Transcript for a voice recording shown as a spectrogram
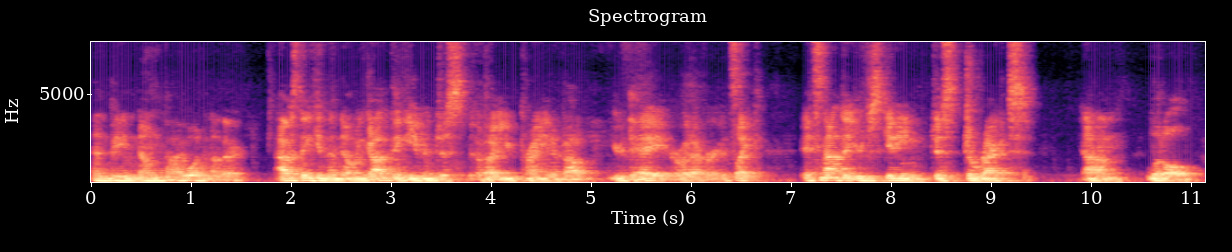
and being known by one another. I was thinking the knowing God thing, even just about you praying about your day or whatever. It's like, it's not that you're just getting just direct um, little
